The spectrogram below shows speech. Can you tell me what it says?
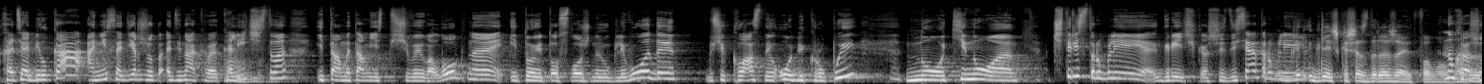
Хотя белка они содержат одинаковое количество, и там, и там есть пищевые волокна, и то, и то сложные углеводы. Вообще классные обе крупы, но кино 400 рублей, гречка 60 рублей. Гр- Гречка сейчас дорожает, по-моему. Ну хорошо,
